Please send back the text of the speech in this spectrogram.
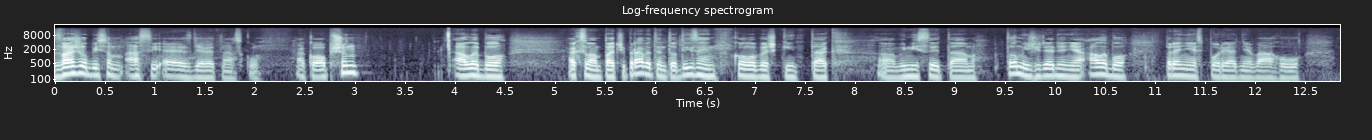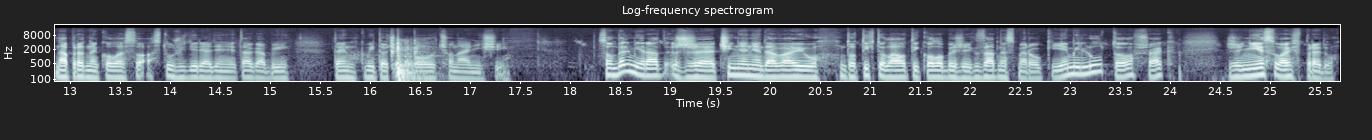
zvážil by som asi ES19 ako option, alebo ak sa vám páči práve tento dizajn kolobežky, tak vymyslieť tam tlmič riadenia alebo preniesť poriadne váhu na predné koleso a stúžiť riadenie tak, aby ten kmitoček bol čo najnižší. Som veľmi rád, že Číňania dávajú do týchto Laoty kolobežiek zadné smerovky. Je mi ľúto však, že nie sú aj vpredu.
